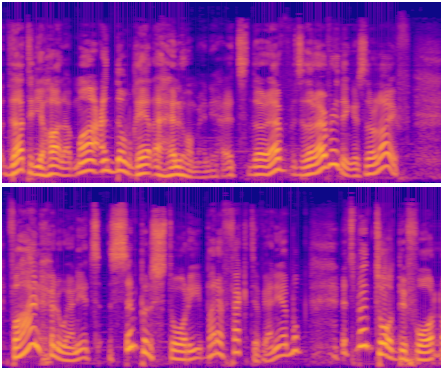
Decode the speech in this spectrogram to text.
ذات اليهالة ما عندهم غير أهلهم يعني it's their, it's their everything it's their life فهاي الحلو يعني it's a simple story but effective يعني it's been told before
